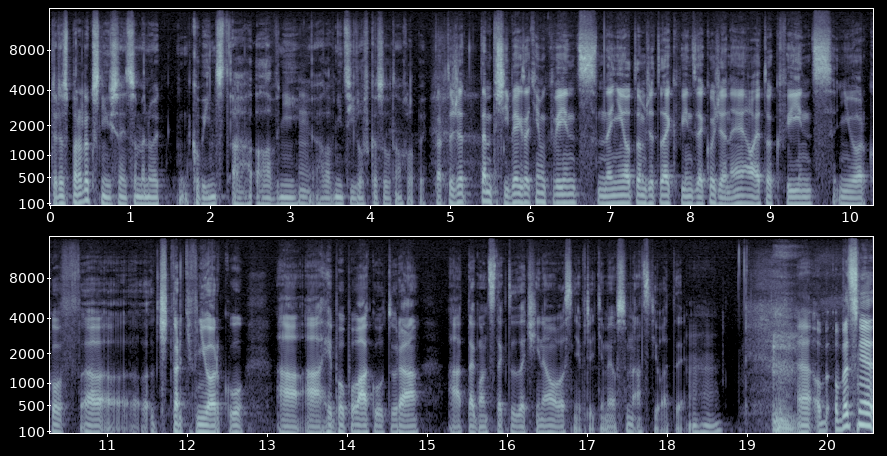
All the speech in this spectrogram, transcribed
To je dost paradoxní, když se něco jmenuje Queens a hlavní, hmm. hlavní cílovka jsou tam chlapy. Protože ten příběh zatím Queens není o tom, že to je Queens jako ženy, ale je to Queens New Yorkov, uh, čtvrť v New Yorku a, a hiphopová kultura a tak on tak to začínalo vlastně před těmi 18 lety. Mm-hmm. Obecně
